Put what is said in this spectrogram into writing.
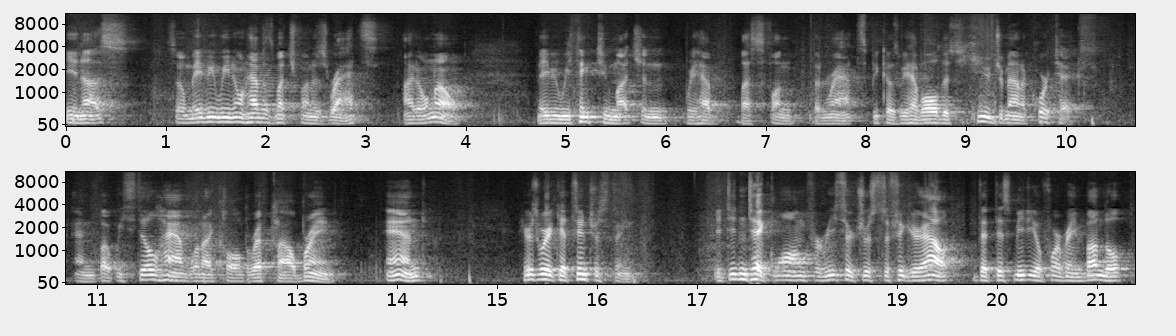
in us, so maybe we don't have as much fun as rats. I don't know. Maybe we think too much and we have less fun than rats because we have all this huge amount of cortex, and, but we still have what I call the reptile brain. And Here's where it gets interesting. It didn't take long for researchers to figure out that this medial forebrain bundle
